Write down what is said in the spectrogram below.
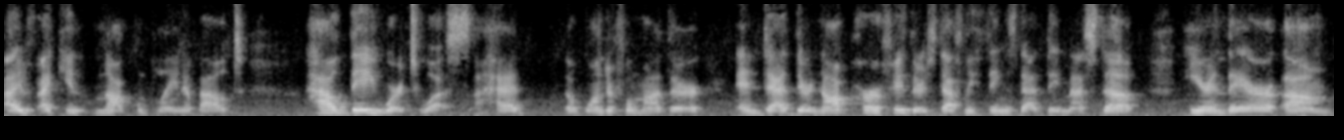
i've i cannot complain about how they were to us. I had a wonderful mother and dad. They're not perfect. There's definitely things that they messed up here and there um,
